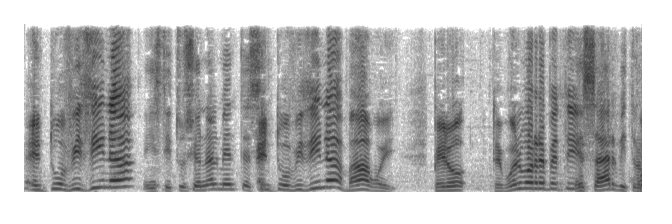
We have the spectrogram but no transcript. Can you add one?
En tu oficina, Institucionalmente sí. en tu oficina, va, güey. Pero te vuelvo a repetir. Es árbitro. El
